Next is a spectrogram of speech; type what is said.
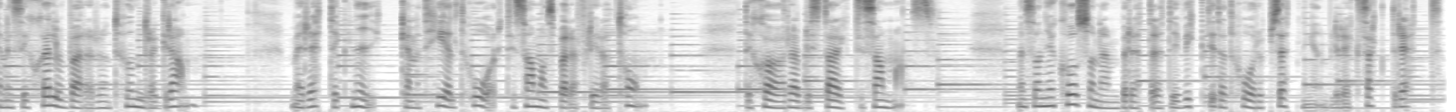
kan i sig själv bära runt 100 gram. Med rätt teknik kan ett helt hår tillsammans bära flera ton. Det sköra blir starkt tillsammans. Men Sanja Kosonen berättar att det är viktigt att håruppsättningen blir exakt rätt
